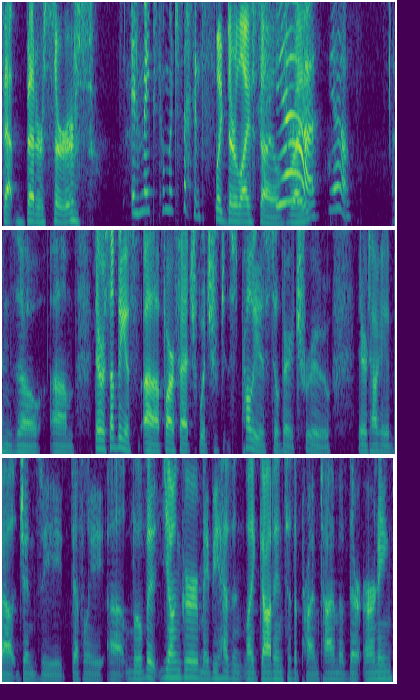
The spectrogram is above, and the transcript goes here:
that better serves it makes so much sense. like their lifestyles, yeah, right? yeah. And so um, there was something as uh, far fetched, which is- probably is still very true. They were talking about Gen Z, definitely uh, a little bit younger, maybe hasn't like got into the prime time of their earning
